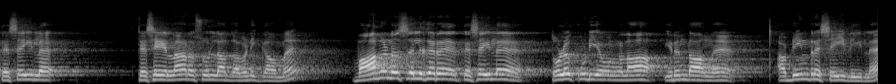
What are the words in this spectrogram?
திசையில் திசையெல்லாம் ரசூல்லா கவனிக்காமல் வாகனம் செல்கிற திசையில் தொழக்கூடியவங்களாக இருந்தாங்க அப்படின்ற செய்தியில்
